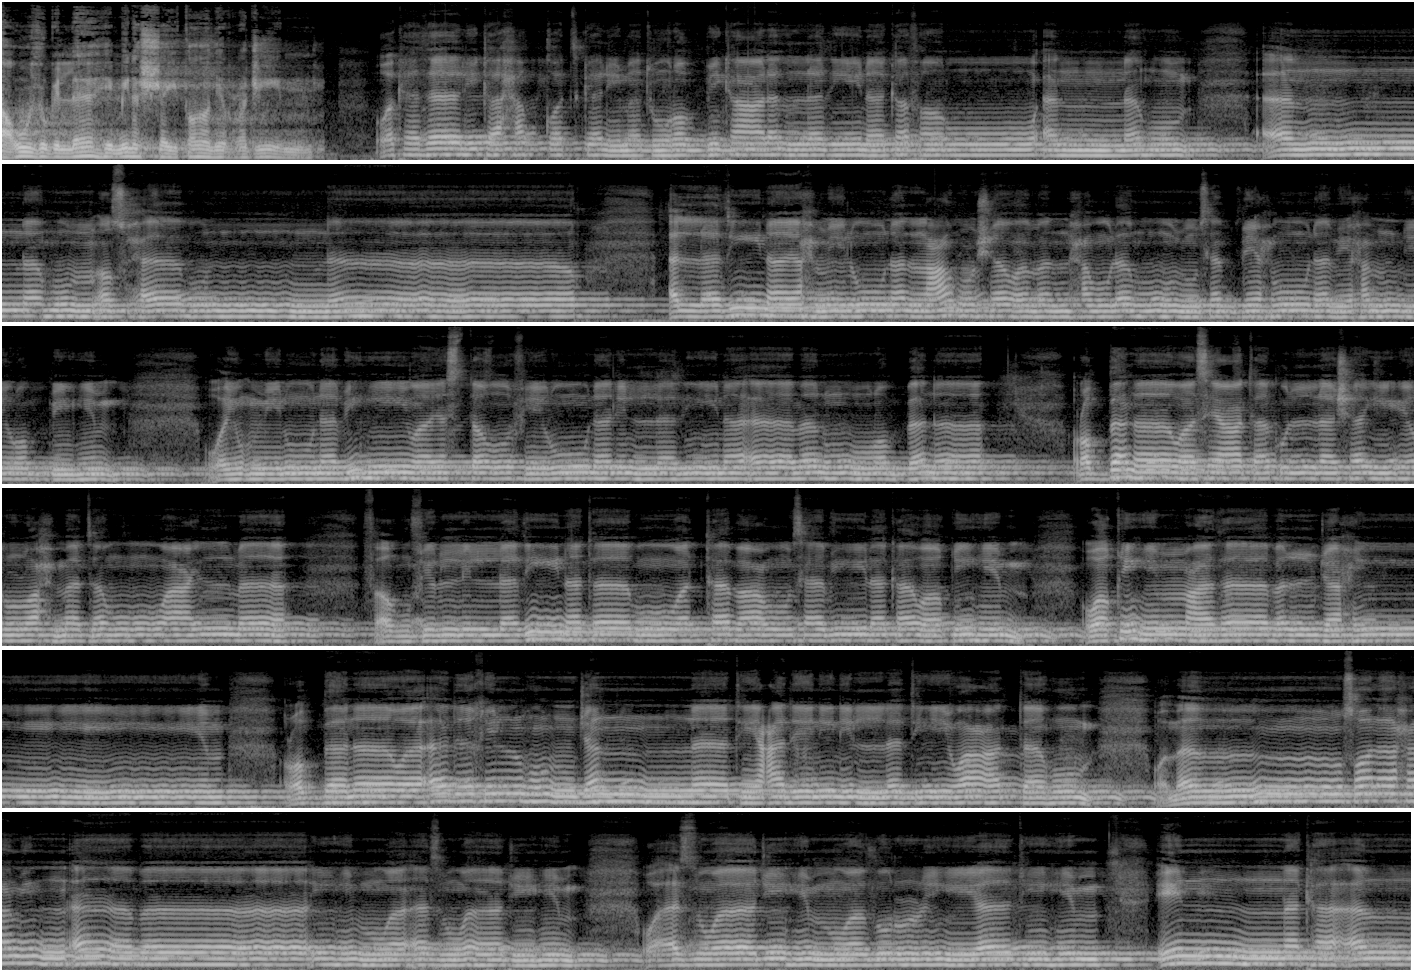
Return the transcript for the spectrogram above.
أعوذ بالله من الشيطان الرجيم. وكذلك حقت كلمة ربك على الذين كفروا أنهم أنهم أصحاب النار الذين يحملون العرش ومن حوله يسبحون بحمد ربهم ويؤمنون به ويستغفرون للذين آمنوا ربنا ربنا وسعت كل شيء رحمة وعلما. فاغفر للذين تابوا واتبعوا سبيلك وقهم وقهم عذاب الجحيم. ربنا وأدخلهم جنات عدن التي وعدتهم ومن صلح من آبائهم وأزواجهم وأزواجهم وذرياتهم إنك أنت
